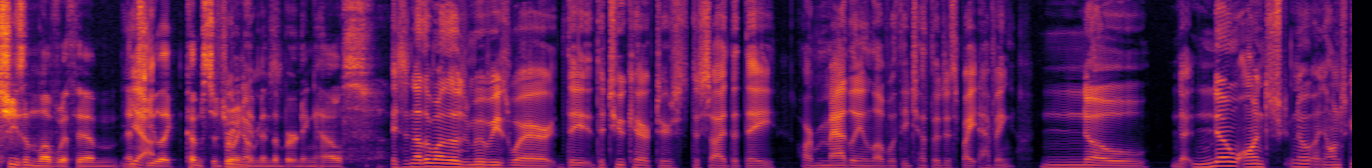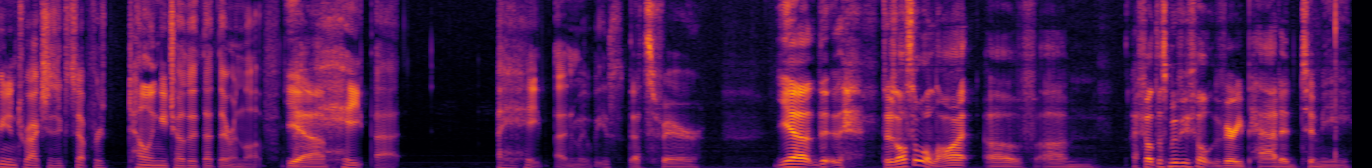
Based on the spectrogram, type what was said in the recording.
she's in love with him and Uh, yeah. she like comes to join no him in the burning house. it's another one of those movies where they the two characters decide that they are madly in love with each other despite having no no- no on no on screen interactions except for telling each other that they're in love. Yeah. I hate that. I hate that in movies. That's fair. Yeah, th- there's also a lot of um I felt this movie felt very padded to me.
